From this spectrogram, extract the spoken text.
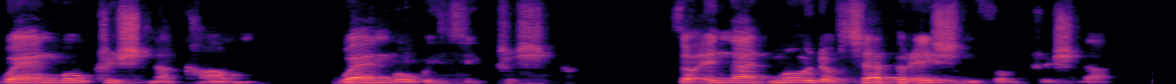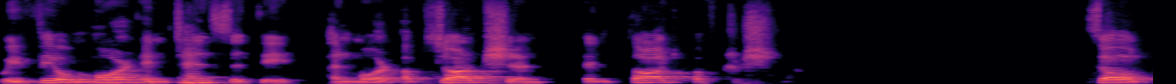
when will Krishna come? When will we see Krishna? So in that mood of separation from Krishna, we feel more intensity and more absorption in thought of Krishna. So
